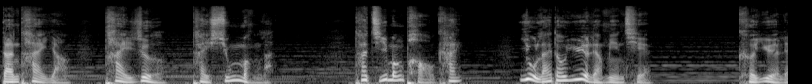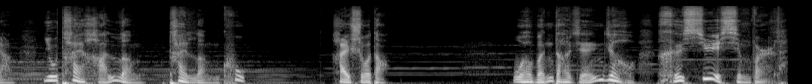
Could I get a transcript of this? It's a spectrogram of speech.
但太阳太热太凶猛了，他急忙跑开。又来到月亮面前，可月亮又太寒冷、太冷酷，还说道：“我闻到人肉和血腥味儿了。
